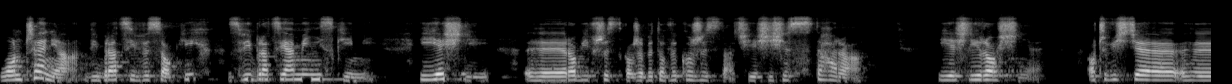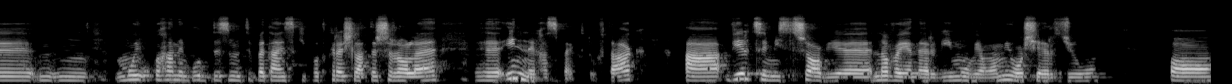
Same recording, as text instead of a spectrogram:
łączenia wibracji wysokich z wibracjami niskimi. I jeśli e, robi wszystko, żeby to wykorzystać, jeśli się stara, jeśli rośnie, Oczywiście mój ukochany buddyzm tybetański podkreśla też rolę innych aspektów, tak? A wielcy mistrzowie nowej energii mówią o miłosierdziu, o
